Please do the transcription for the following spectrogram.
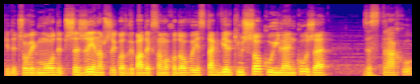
kiedy człowiek młody przeżyje na przykład wypadek samochodowy, jest w tak wielkim szoku i lęku, że ze strachu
